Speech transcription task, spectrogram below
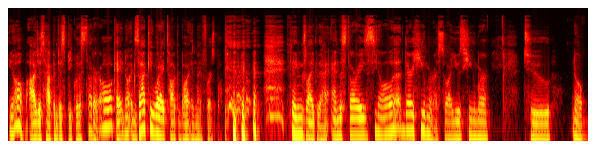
you know, oh, I just happen to speak with a stutter. Oh, okay. No, exactly what I talk about in my first book. things like that. And the stories, you know, they're humorous. So I use humor to, you know,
